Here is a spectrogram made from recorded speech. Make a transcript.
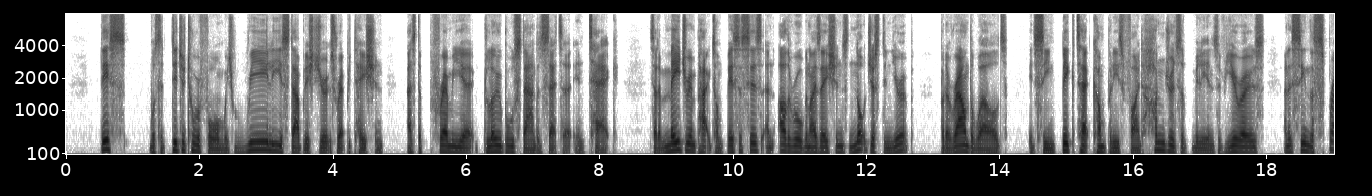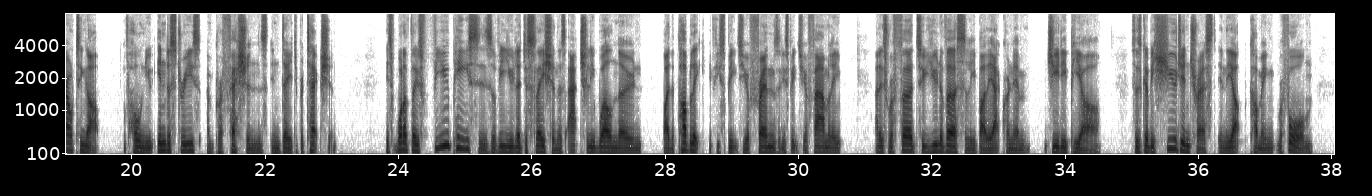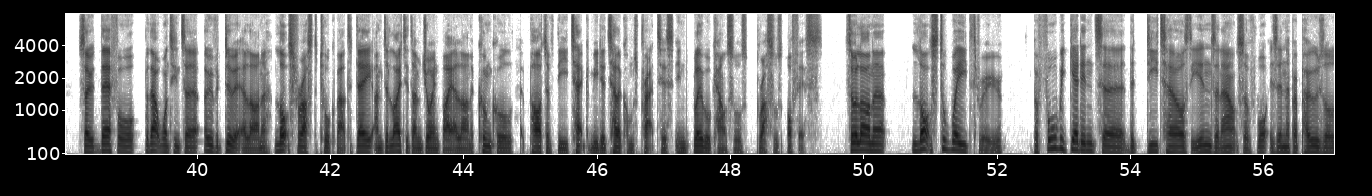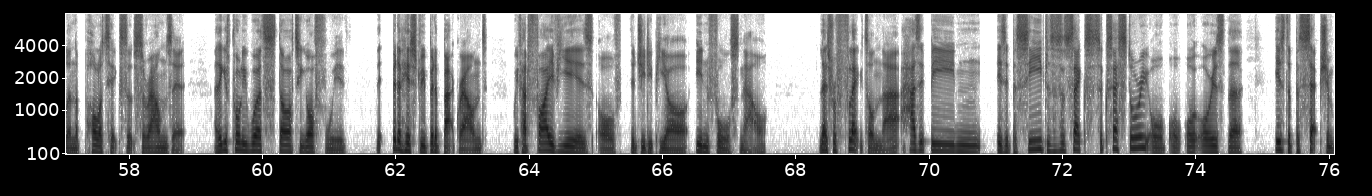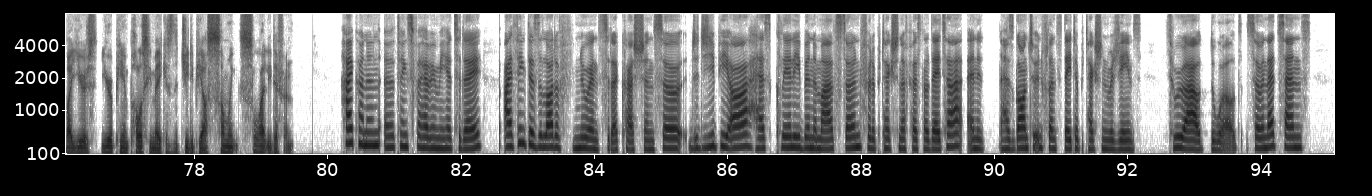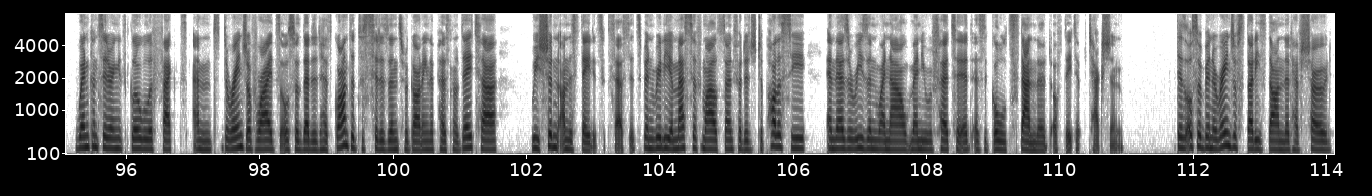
This was a digital reform which really established Europe's reputation as the premier global standard setter in tech. It's had a major impact on businesses and other organizations, not just in Europe, but around the world. It's seen big tech companies find hundreds of millions of euros, and it's seen the sprouting up of whole new industries and professions in data protection. It's one of those few pieces of EU legislation that's actually well known by the public if you speak to your friends and you speak to your family, and it's referred to universally by the acronym GDPR. So there's going to be huge interest in the upcoming reform. So, therefore, without wanting to overdo it, Ilana, lots for us to talk about today. I'm delighted I'm joined by Ilana Kunkel, part of the Tech Media Telecoms practice in Global Counsel's Brussels office. So, Ilana, lots to wade through. Before we get into the details, the ins and outs of what is in the proposal and the politics that surrounds it, I think it's probably worth starting off with a bit of history, a bit of background. We've had five years of the GDPR in force now let's reflect on that. Has it been? Is it perceived as a success success story, or or, or is the is the perception by Euro- European policymakers the GDPR something slightly different? Hi, Conan. Uh, thanks for having me here today. I think there's a lot of nuance to that question. So, the GDPR has clearly been a milestone for the protection of personal data, and it has gone to influence data protection regimes throughout the world. So, in that sense, when considering its global effects and the range of rights also that it has granted to citizens regarding their personal data, we shouldn't understate its success. It's been really a massive milestone for digital policy, and there's a reason why now many refer to it as the gold standard of data protection. There's also been a range of studies done that have showed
